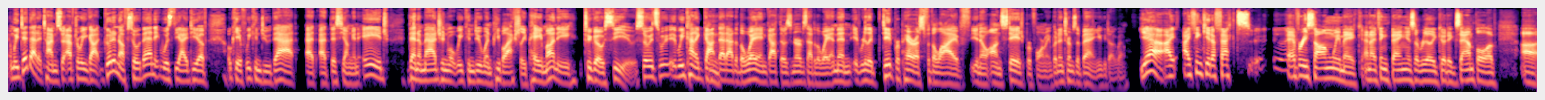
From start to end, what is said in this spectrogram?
And we did that at times So after we got good enough. So then it was the idea of, okay, if we can do that at, at this young an age, then imagine what we can do when people actually pay money to go see you. So it's we, we kind of got that out of the way and got those nerves out of the way. And then it really did prepare us for the live, you know, on stage performing. But in terms of bang, you can talk about. Yeah, I, I think it affects every song we make. And I think Bang is a really good example of uh,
